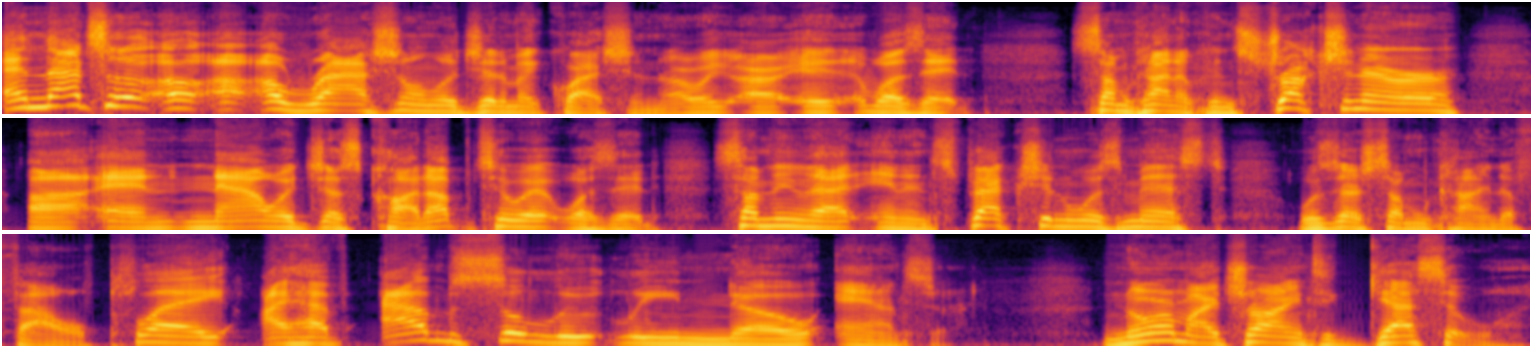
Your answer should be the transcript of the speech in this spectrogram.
and that's a, a, a rational, legitimate question. Are we? Are, was it some kind of construction error? Uh, and now it just caught up to it. Was it something that in inspection was missed? Was there some kind of foul play? I have absolutely no answer, nor am I trying to guess at one.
